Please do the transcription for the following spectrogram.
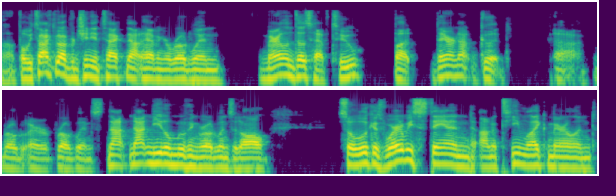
Uh, but we talked about Virginia Tech not having a road win. Maryland does have two, but they are not good uh, road or road wins. Not not needle moving road wins at all. So Lukas, where do we stand on a team like Maryland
